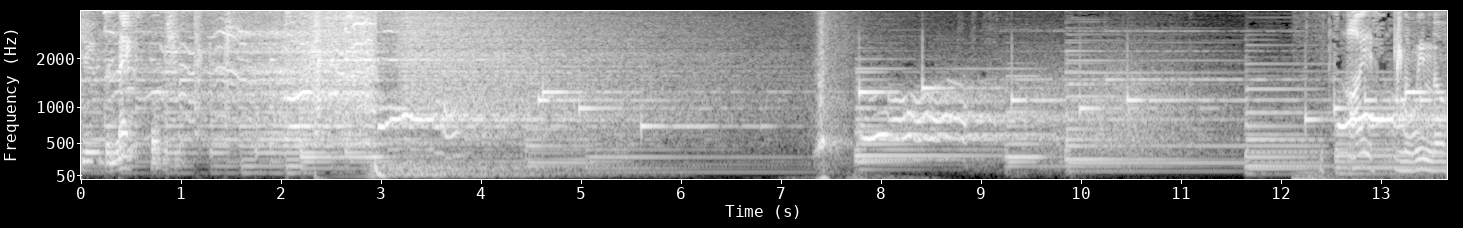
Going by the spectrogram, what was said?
do the next photo shoot. It's ice on the window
